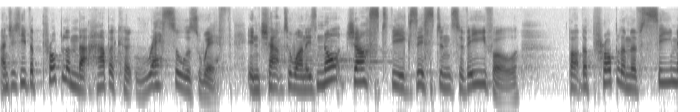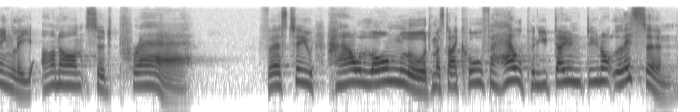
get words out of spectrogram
And you see, the problem that Habakkuk wrestles with in chapter 1 is not just the existence of evil, but the problem of seemingly unanswered prayer. Verse 2 How long, Lord, must I call for help and you don't, do not listen?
